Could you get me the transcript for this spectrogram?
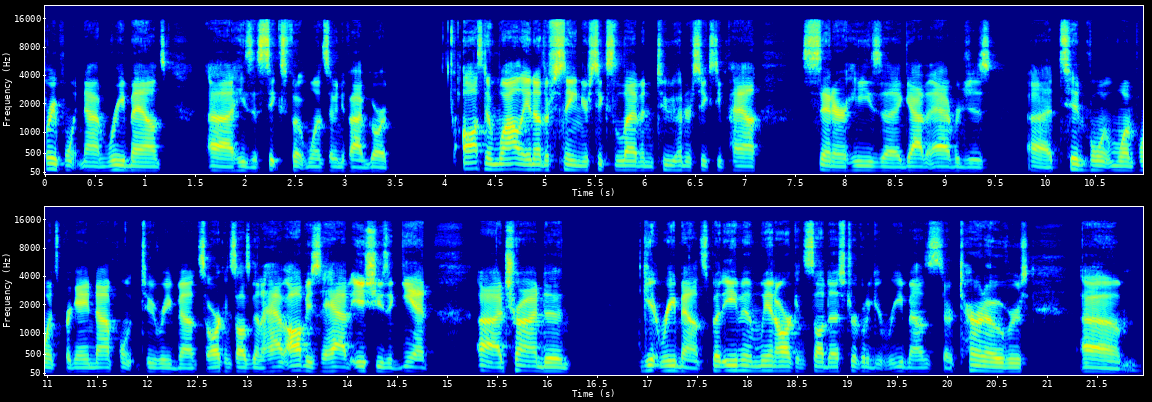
3.9 rebounds. Uh, he's a six foot 175 guard. Austin Wiley, another senior, 6'11, 260 pound center. He's a guy that averages uh, 10.1 points per game, 9.2 rebounds. So Arkansas is going to have obviously have issues again uh, trying to get rebounds. But even when Arkansas does struggle to get rebounds, their turnovers um,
